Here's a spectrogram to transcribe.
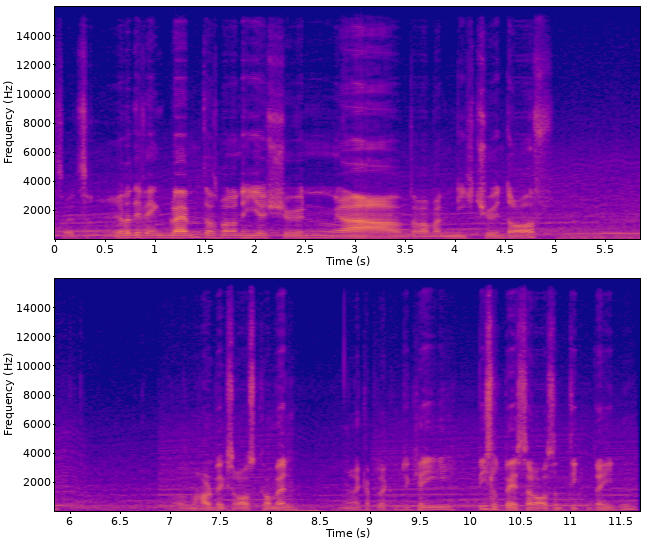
Soll jetzt relativ eng bleiben, dass man dann hier schön... Ja, da war man nicht schön drauf. Aus dem halbwegs rauskommen. Ja, ich glaube, da kommt die KI ein bisschen besser raus und dicken da hinten.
